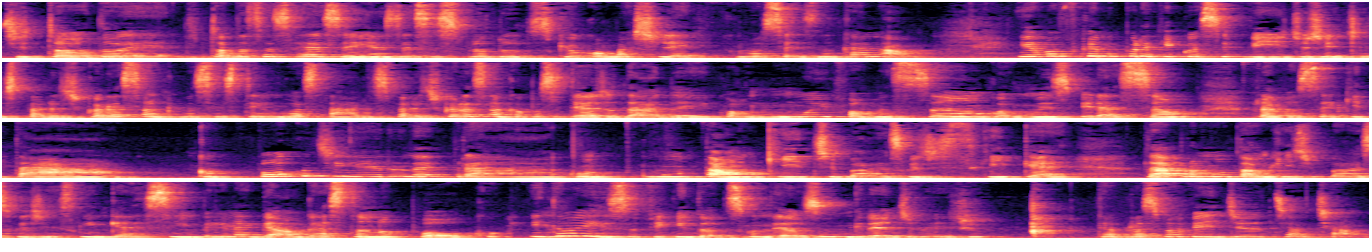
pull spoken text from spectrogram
de, todo, de todas as resenhas desses produtos que eu compartilhei aqui com vocês no canal. E eu vou ficando por aqui com esse vídeo, gente. Eu espero de coração que vocês tenham gostado. Espero de coração que eu possa ter ajudado aí com alguma informação, com alguma inspiração para você que tá com pouco dinheiro, né, pra montar um kit básico de skincare. Dá pra montar um kit básico de skincare, sim, bem legal, gastando pouco. Então é isso, fiquem todos com Deus, um grande beijo. Até o próximo vídeo, tchau, tchau.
